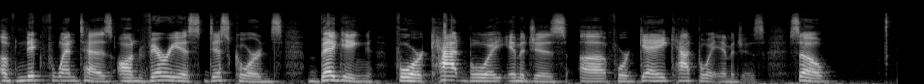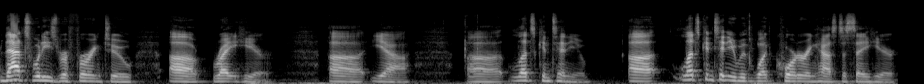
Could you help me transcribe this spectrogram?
of Nick Fuentes on various discords begging for catboy images, uh, for gay catboy images. So that's what he's referring to uh, right here. Uh, yeah. Uh, let's continue. Uh, let's continue with what Quartering has to say here.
